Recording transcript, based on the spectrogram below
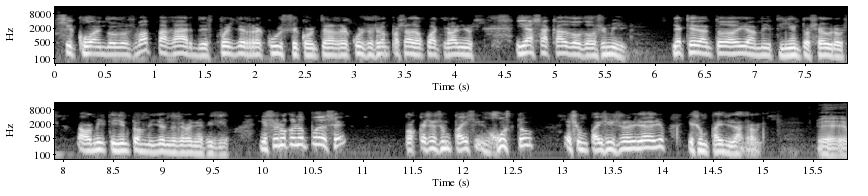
Si cuando los va a pagar después de recurso y contra recursos han pasado cuatro años y ha sacado 2.000, le quedan todavía 1.500 euros o 1.500 millones de beneficio. Y eso es lo que no puede ser, porque ese es un país injusto, es un país insolidario y es un país ladrón. Eh,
